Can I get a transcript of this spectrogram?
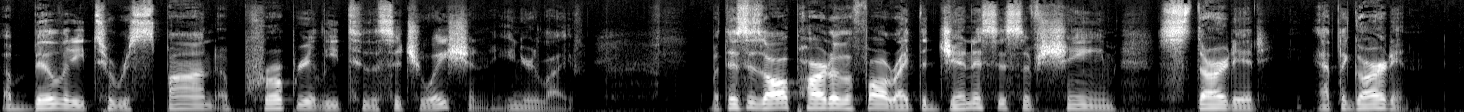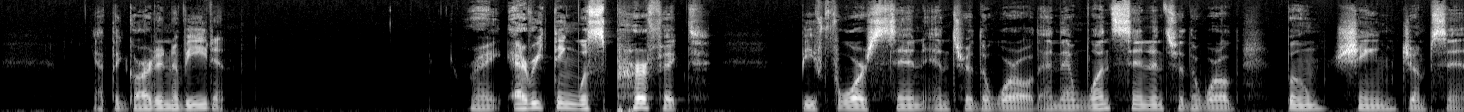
ability to respond appropriately to the situation in your life. But this is all part of the fall, right? The genesis of shame started at the garden, at the Garden of Eden, right? Everything was perfect before sin entered the world. And then once sin entered the world, boom, shame jumps in.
